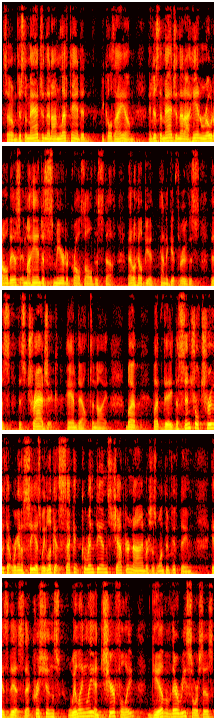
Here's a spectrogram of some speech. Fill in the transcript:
So just imagine that I'm left handed because I am. And just imagine that I hand wrote all this and my hand just smeared across all this stuff. That'll help you kind of get through this, this, this tragic handout tonight. But but the, the central truth that we're going to see as we look at 2 Corinthians chapter 9, verses 1 through 15, is this that Christians willingly and cheerfully give of their resources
